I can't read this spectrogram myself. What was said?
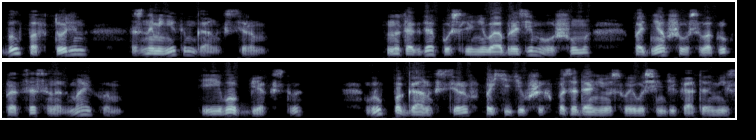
был повторен знаменитым гангстером. Но тогда, после невообразимого шума, поднявшегося вокруг процесса над Майклом и его бегства, группа гангстеров, похитивших по заданию своего синдиката мисс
